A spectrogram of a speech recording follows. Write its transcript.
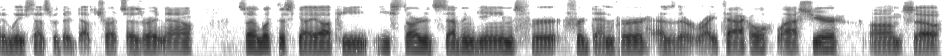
At least that's what their depth chart says right now. So I looked this guy up. He he started seven games for for Denver as their right tackle last year. Um, so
